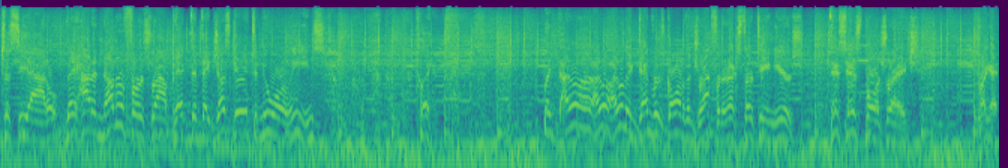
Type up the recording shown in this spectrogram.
to Seattle. They had another first round pick that they just gave to New Orleans. like, like I don't, I don't, I don't think Denver's going to the draft for the next 13 years. This is Sports Rage. Bring it.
